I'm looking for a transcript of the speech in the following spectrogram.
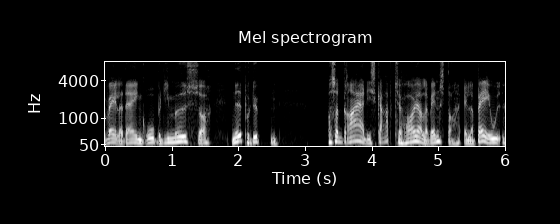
valer, der er i en gruppe, de mødes så ned på dybden, og så drejer de skarpt til højre eller venstre eller bagud,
